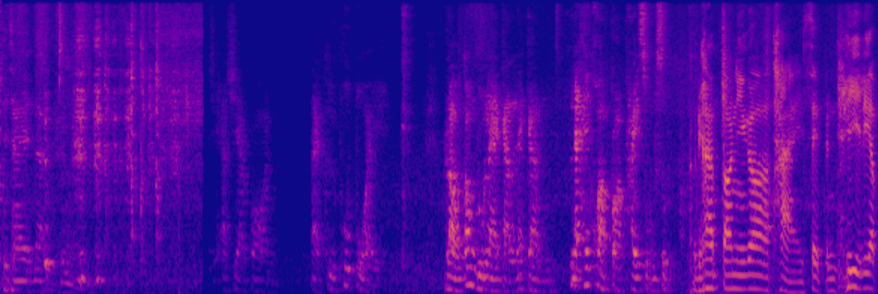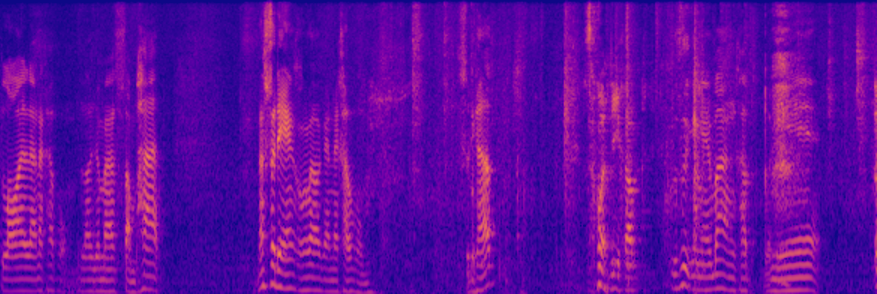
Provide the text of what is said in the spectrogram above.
ที่ใช่นะอืมไม่ใช่อาชญากร แต่คือผู้ป่วย เราต้องดูแลกันและกัน และให้ความปลอดภัยสูงสุด สวัสดีครับ ตอนนี้ก็ถ่ายเสร็จเป็นที่เรียบร้อยแล้วนะครับผม เราจะมาสัมภาษณ์ นักแสดงของเรากันนะครับผม สวัสดีครับ สวัสดีครับ รู้สึกยังไงบ้างครับ วันนี้เอ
